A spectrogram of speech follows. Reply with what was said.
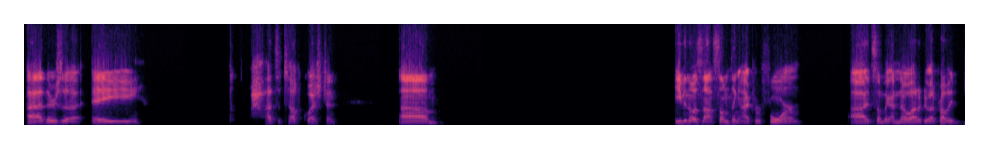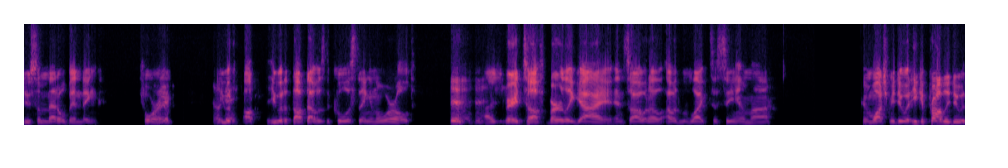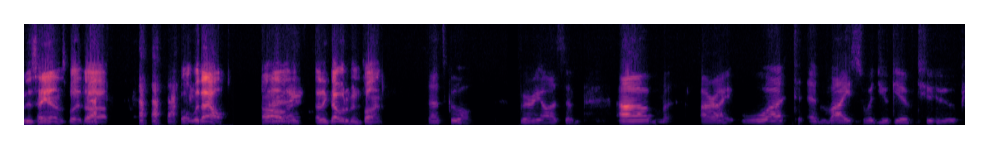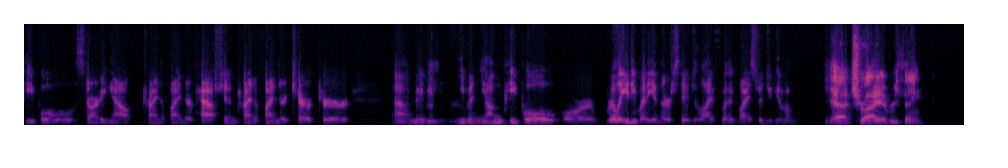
Uh, there's a a wow, that's a tough question. Um, even though it's not something I perform, uh, it's something I know how to do. I'd probably do some metal bending for him. He would Okay. have thought he would have thought that was the coolest thing in the world. Uh, he's a very tough, burly guy, and so I would I would like to see him uh, him watch me do it. He could probably do with his hands, but uh, but without. I, think, I think that would have been fun. That's cool. Very awesome. Um, all right. What advice would you give to people starting out, trying to find their passion, trying to find their character, uh, maybe even young people or really anybody in their stage of life? What advice would you give them? Yeah, try everything.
